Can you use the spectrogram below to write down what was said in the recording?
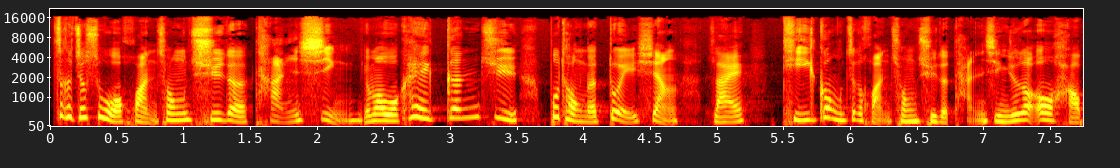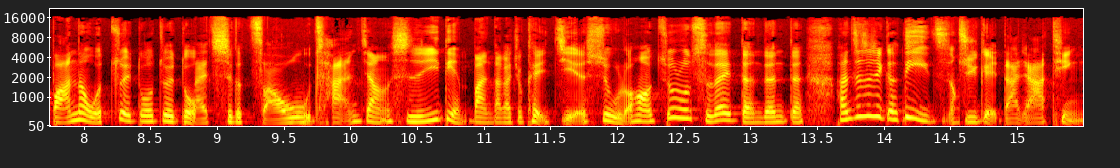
这个就是我缓冲区的弹性，有吗？我可以根据不同的对象来提供这个缓冲区的弹性，就说哦，好吧，那我最多最多来吃个早午餐，这样十一点半大概就可以结束了哈，诸如此类等等等，反正这是一个例子，举给大家听。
